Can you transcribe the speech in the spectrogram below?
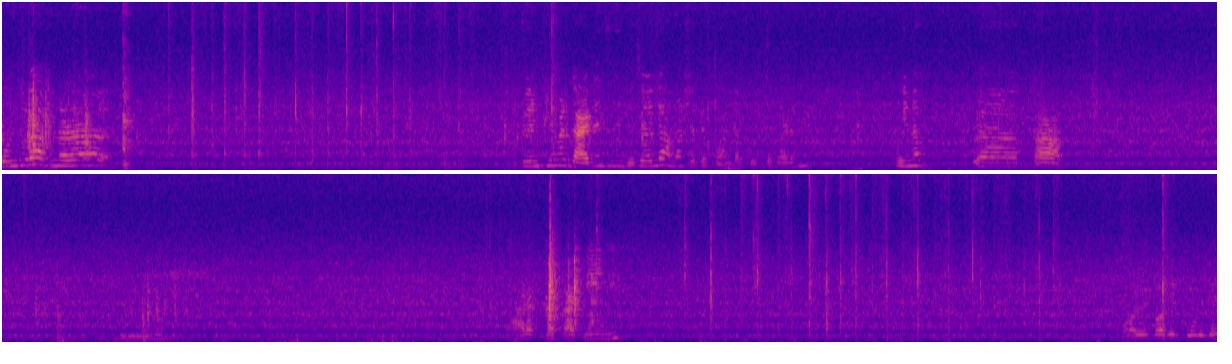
বন্ধুরা, আপনারা টুইন ফিল্মের গাইডেন্স নিতে চাইলে আমার সাথে কন্ট্যাক্ট করতে পারেন। কুইন অফ কাপ আর একটা কার্ড নিয়ে নিই। কবে কবে করবে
